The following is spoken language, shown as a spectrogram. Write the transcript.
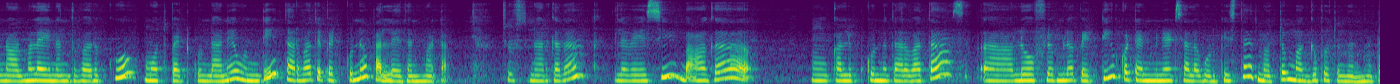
నార్మల్ అయినంత వరకు మూత పెట్టకుండానే ఉండి తర్వాత పెట్టుకున్న పర్లేదనమాట చూస్తున్నారు కదా? ఇలా వేసి బాగా కలుపుకున్న తర్వాత లో ఫ్లేమ్లో పెట్టి ఒక టెన్ మినిట్స్ అలా ఉడికిస్తే అది మొత్తం మగ్గిపోతుంది అనమాట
